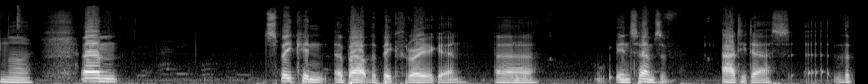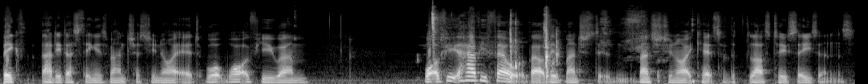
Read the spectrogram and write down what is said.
No. Um, speaking about the big three again, uh, in terms of Adidas. Uh, the big Adidas thing is Manchester United. What what have you um what have you how have you felt about the Manchester Manchester United kits of the last two seasons?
